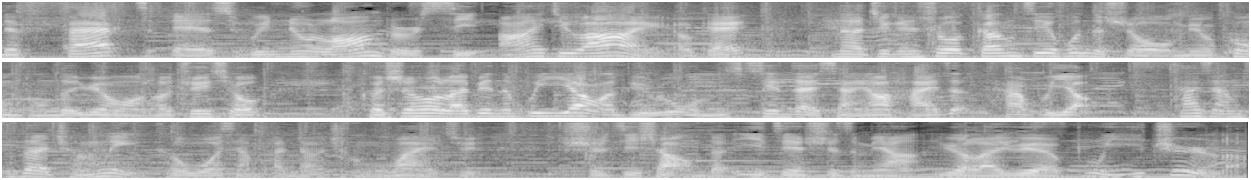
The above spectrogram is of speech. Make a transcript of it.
The fact is, we no longer see eye to eye. OK，那这个人说，刚结婚的时候我们有共同的愿望和追求，可是后来变得不一样了。比如我们现在想要孩子，他不要；他想住在城里，可我想搬到城外去。实际上，我们的意见是怎么样？越来越不一致了。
